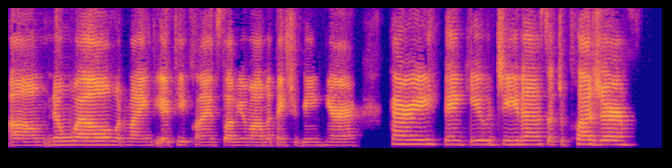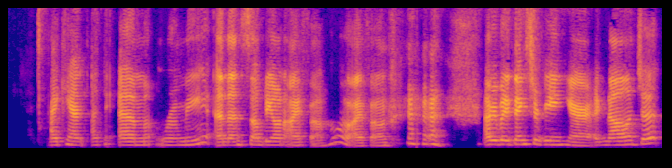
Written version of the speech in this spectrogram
Um, Noel, one of my VIP clients, love you, Mama. Thanks for being here. Harry, thank you. Gina, such a pleasure. I can't, I think M Rumi, and then somebody on iPhone. Oh, iPhone. Everybody, thanks for being here. Acknowledge it,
